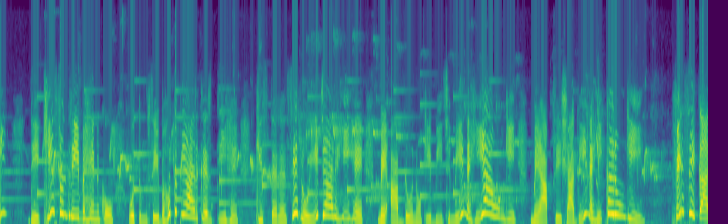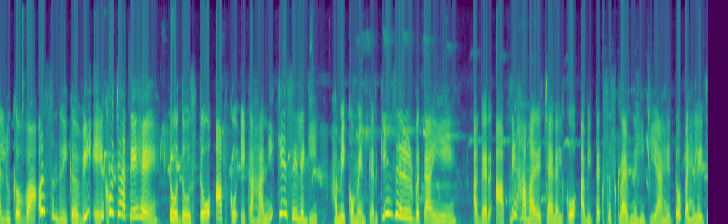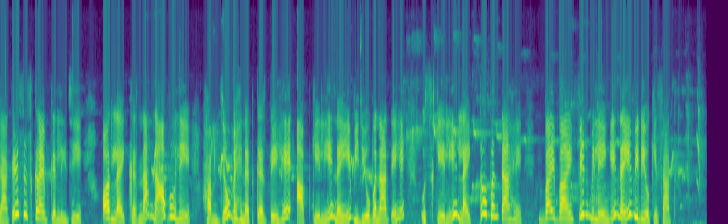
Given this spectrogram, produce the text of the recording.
देखिए सुंदरी बहन को, वो तुमसे बहुत प्यार करती है। किस तरह से रोई जा रही है? मैं आप दोनों के बीच में नहीं आऊँगी, मैं आपसे शादी नहीं करूँगी। फिर से कालू कौवा और सुंदरी कवि एक हो जाते हैं। तो दोस्तों, आपको ये कहानी कैसे लगी? हमें कमेंट करके ज़रूर बताइए। अगर आपने हमारे चैनल को अभी तक सब्सक्राइब नहीं किया है तो पहले जाकर सब्सक्राइब कर लीजिए और लाइक करना ना भूलें। हम जो मेहनत करते हैं, आपके लिए नए वीडियो बनाते हैं, उसके लिए लाइक तो बनता है। बाय बाय फिर मिलेंगे नए वीडियो के साथ।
